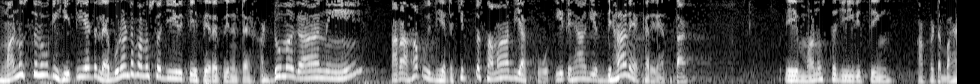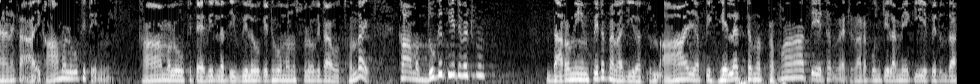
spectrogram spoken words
මනුස්ස ලෝකෙ හිටියට ලැබුණට මනුස්ස ජීවිතේ පෙරපිනට අඩුම ගානේ අර අහපු විදිහට චිත්ත සමාධියක් හෝ ඊට එහා ගිය ධානයක් හරි නැත්තම් ඒ මනුස්ස ජීවිතෙන් අපිට භයානක ආයි කාම ලෝකෙට එන්නේ. කාම ලෝකෙට ඇවිල්ලා දිව්‍ය ලෝකෙට හෝ මනුස්ස ලෝකෙට આવොත් හොඳයි. කාම දුගතියට වැටුණොත් ධර්මයෙන් පිටපැලා ජීවත් වුණා. ආයි අපි හෙලටම ප්‍රපාතයටම වැටුණා. අර පුංචි ළමයි කීයේ පෙරදා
